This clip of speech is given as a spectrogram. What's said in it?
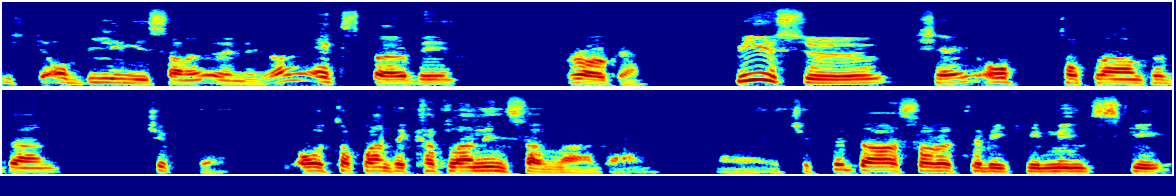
İşte o bilim insanı öneriyor. Expert bir program. Bir sürü şey o toplantıdan çıktı. O toplantıya katılan insanlardan e, çıktı. Daha sonra tabii ki Minsky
